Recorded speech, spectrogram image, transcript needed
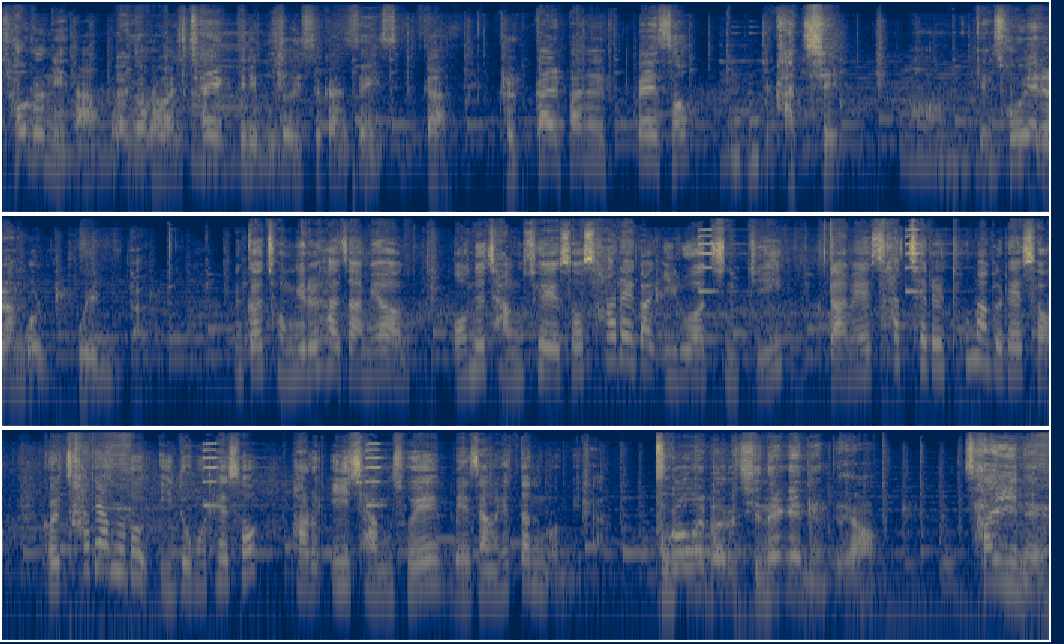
혈흔이나 뭐. 여러 가지 차액들이 아. 묻어 있을 가능성이 있으니까 그 깔판을 빼서 음. 같이 어. 이렇게 소외를 한 걸로 보입니다. 그러니까 정리를 하자면 어느 장소에서 살해가 이루어진 뒤 그다음에 사체를 토막을 해서 그걸 차량으로 이동을 해서 바로 이 장소에 매장을 했다는 겁니다. 부검을 바로 진행했는데요. 사인은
